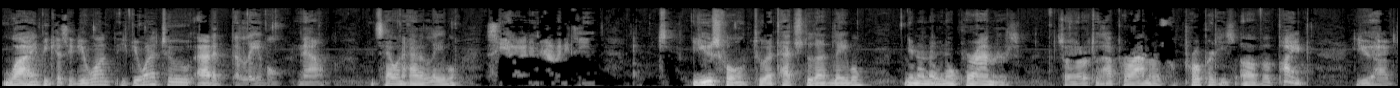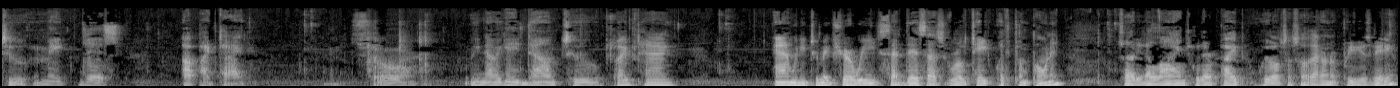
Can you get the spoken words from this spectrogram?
Why? Because if you want, if you wanted to add a, a label now, let's say I want to add a label. See, I didn't have anything useful to attach to that label. You know, no, no parameters. So in order to have parameters or properties of a pipe, you have to make this a pipe tag. So we navigate down to pipe tag and we need to make sure we set this as rotate with component so that it aligns with our pipe. We also saw that on a previous video.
